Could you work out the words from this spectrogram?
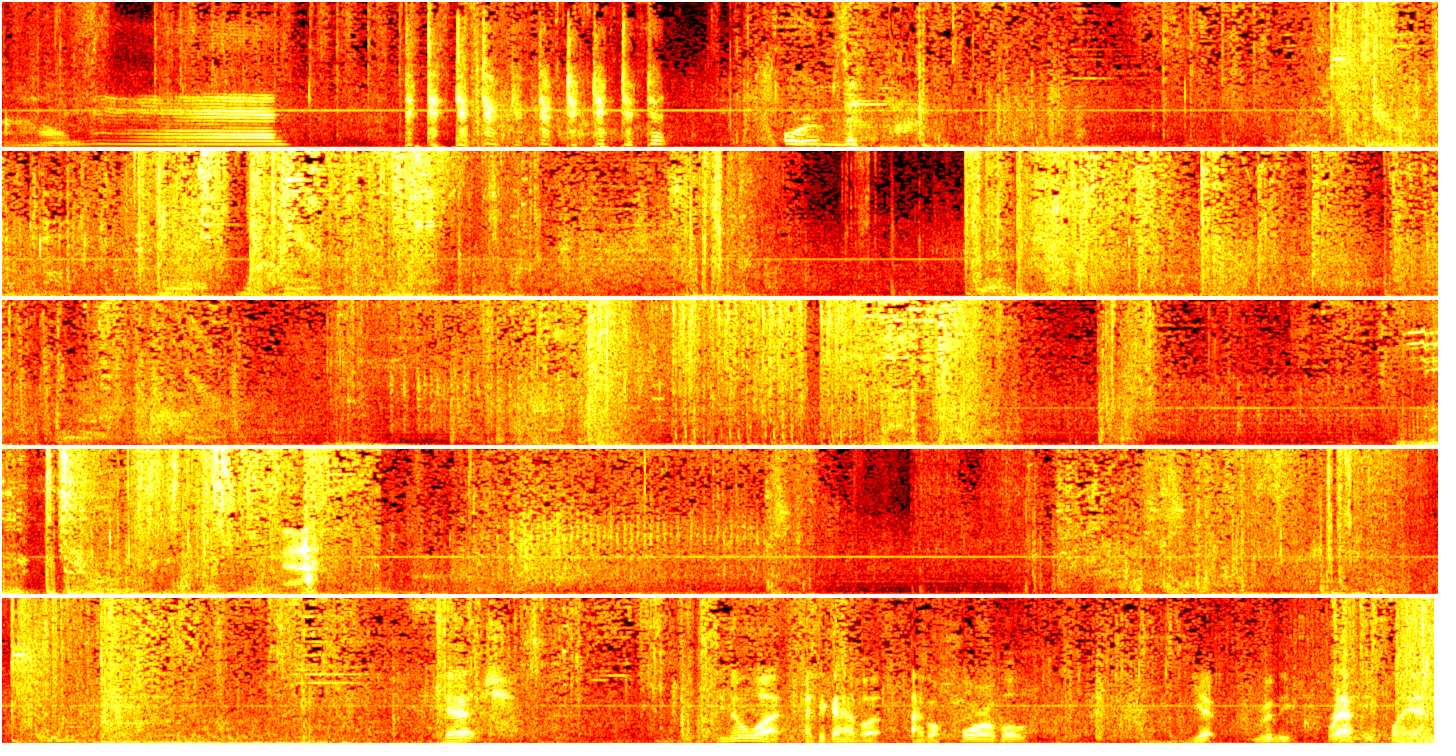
Oh man. Orbs. Catch. You know what? I think I have a I have a horrible yet really crafty plan.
